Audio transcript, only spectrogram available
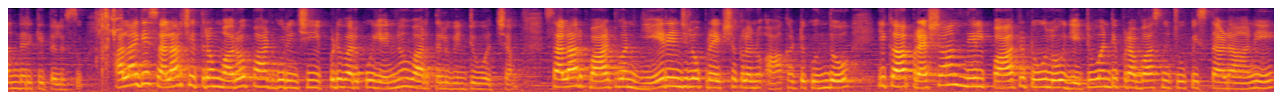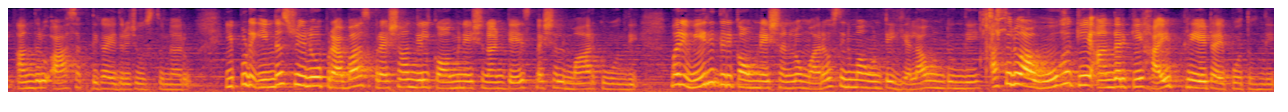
అందరికీ తెలుసు. అలాగే సలార్ చిత్రం మరో పార్ట్ గురించి ఇప్పటి వరకు ఎన్నో వార్తలు వింటూ వచ్చాం. సలార్ పార్ట్ వన్ ఏ రేంజ్లో ప్రేక్షకులను ఆకట్టుకుందో ఇక ప్రశాంత్ నీల్ పార్ట్ టూలో ఎటువంటి ప్రభాస్ను చూపిస్తాడా అని అందరూ ఆసక్తిగా ఎదురు చూస్తున్నారు ఇప్పుడు ఇండస్ట్రీలో ప్రభాస్ ప్రశాంత్ నీల్ కాంబినేషన్ అంటే స్పెషల్ మార్క్ ఉంది. మరి వీరిద్దరి కాంబినేషన్లో మరో సినిమా ఉంటే ఎలా ఉంటుంది? అసలు ఆ ఊహకే అందరికీ హైప్ క్రియేట్ అయిపోతుంది.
